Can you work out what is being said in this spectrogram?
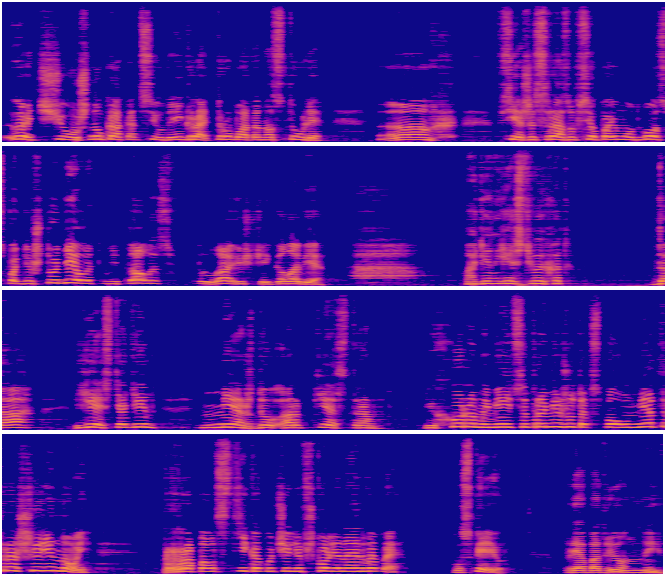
Э, чушь, ну как отсюда играть труба-то на стуле? Ах, все же сразу все поймут. Господи, что делать? Металось в пылающей голове. Один есть выход. Да, есть один между оркестром и хором имеется промежуток с полметра шириной. Проползти, как учили в школе на НВП. Успею. Приободренный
